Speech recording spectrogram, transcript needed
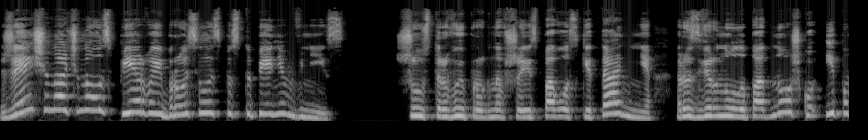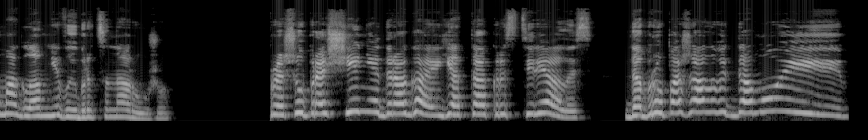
Женщина очнулась первой и бросилась по ступеням вниз. Шустро выпрыгнувшая из повозки Танне развернула подножку и помогла мне выбраться наружу. «Прошу прощения, дорогая, я так растерялась. Добро пожаловать домой!»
